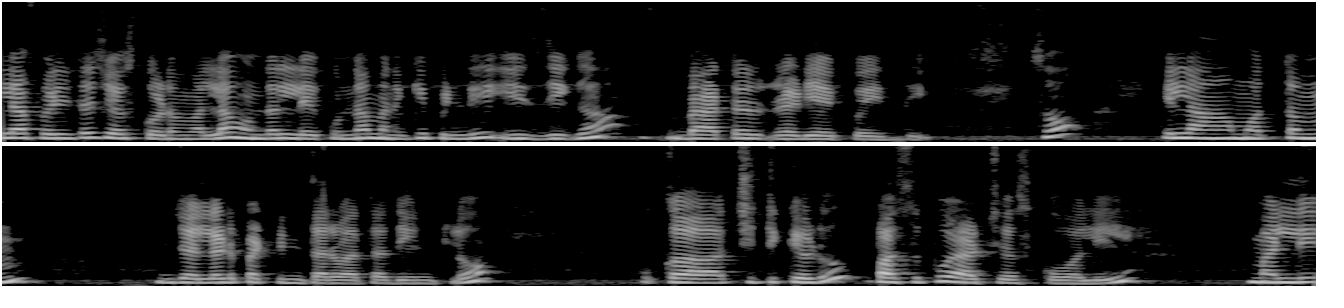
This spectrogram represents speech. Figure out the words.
ఇలా ఫిల్టర్ చేసుకోవడం వల్ల ఉండలు లేకుండా మనకి పిండి ఈజీగా బ్యాటర్ రెడీ అయిపోయిద్ది. సో ఇలా మొత్తం జల్లెడ పట్టిన తర్వాత దీంట్లో ఒక చిటికెడు పసుపు యాడ్ చేసుకోవాలి. మళ్ళీ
